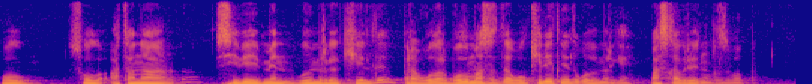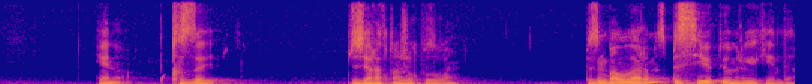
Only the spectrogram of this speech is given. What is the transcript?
Ол сол ата ана себебімен өмірге келді бірақ олар болмаса да ол келетін еді ғой өмірге. Басқа біреудің қызы болып. Енді қызды біз жаратқан жоқпыз ғой. Біздің балаларымыз біз себепті өмірге келді.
